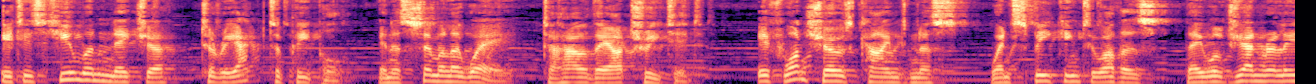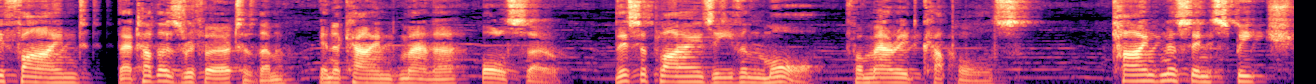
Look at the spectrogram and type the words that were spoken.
It is human nature to react to people in a similar way to how they are treated. If one shows kindness when speaking to others, they will generally find that others refer to them in a kind manner also. This applies even more for married couples. Kindness in speech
